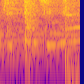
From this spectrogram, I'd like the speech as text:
baby, don't you know?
